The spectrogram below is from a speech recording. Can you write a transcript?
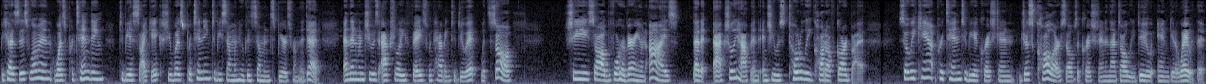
Because this woman was pretending to be a psychic, she was pretending to be someone who could summon spirits from the dead. And then when she was actually faced with having to do it with Saul, she saw before her very own eyes that it actually happened and she was totally caught off guard by it. So we can't pretend to be a Christian, just call ourselves a Christian and that's all we do and get away with it.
